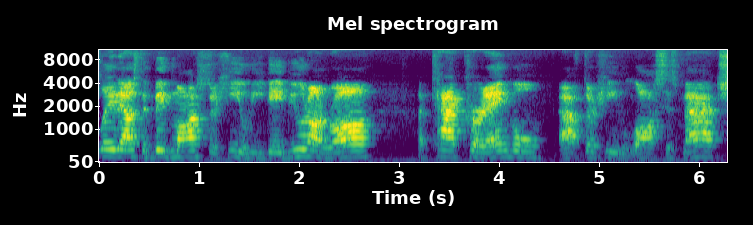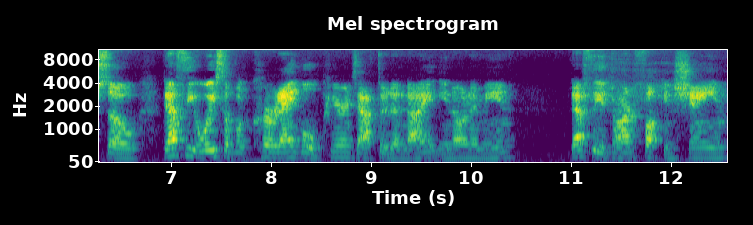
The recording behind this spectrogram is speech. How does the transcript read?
laid out as the big monster heel. He debuted on Raw, attacked Kurt Angle after he lost his match. So definitely a waste of a Kurt Angle appearance after the night. You know what I mean? Definitely a darn fucking shame.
